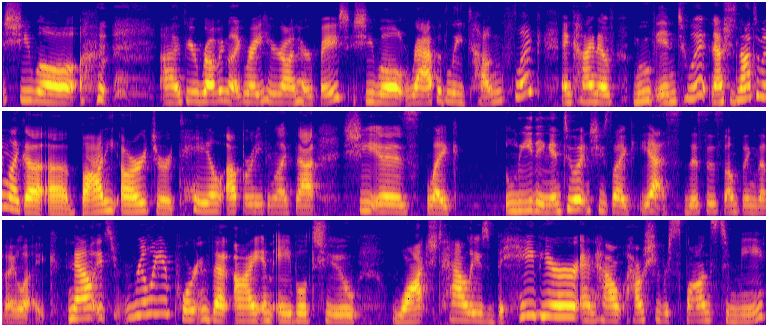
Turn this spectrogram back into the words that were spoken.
she will, uh, if you're rubbing like right here on her face, she will rapidly tongue flick and kind of move into it. Now she's not doing like a, a body arch or tail up or anything like that. She is like leading into it and she's like, yes, this is something that I like. Now it's really important that I am able to watch Tali's behavior and how, how she responds to me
